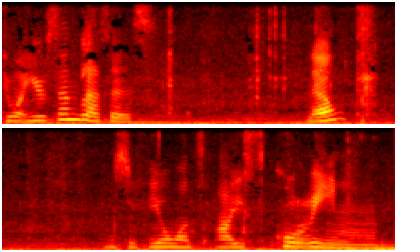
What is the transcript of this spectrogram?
you want your sunglasses? No? Sophia wants ice cream.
